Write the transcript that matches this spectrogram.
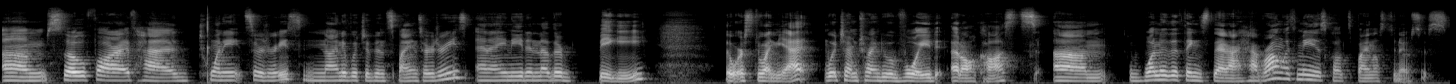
Um, so far, I've had 28 surgeries, nine of which have been spine surgeries, and I need another biggie, the worst one yet, which I'm trying to avoid at all costs. Um, one of the things that I have wrong with me is called spinal stenosis.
